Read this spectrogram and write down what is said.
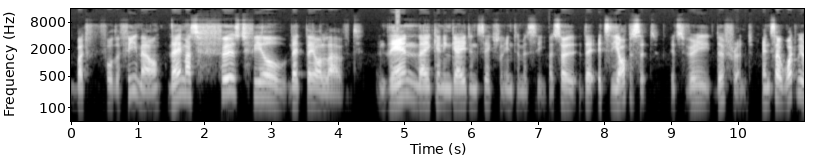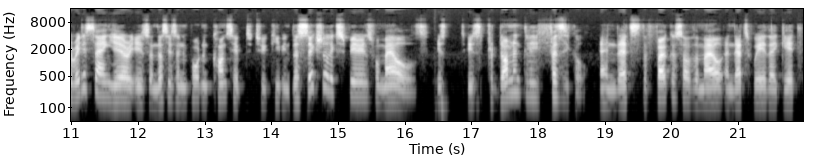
But for the female they must first feel that they are loved And then they can engage in sexual intimacy. So it's the opposite it's very different. And so, what we're really saying here is, and this is an important concept to keep in the sexual experience for males is, is predominantly physical. And that's the focus of the male, and that's where they get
